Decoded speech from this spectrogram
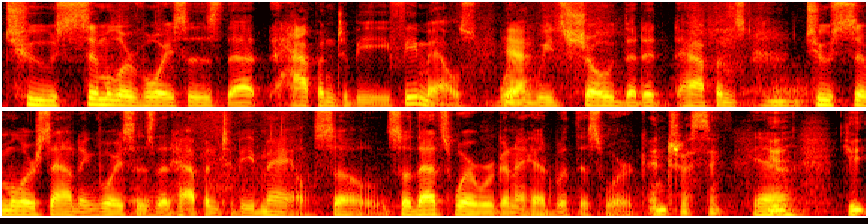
two similar voices that happen to be females when Yeah. we showed that it happens two similar sounding voices that happen to be male so so that's where we're going to head with this work Interesting. Yeah. You, you,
